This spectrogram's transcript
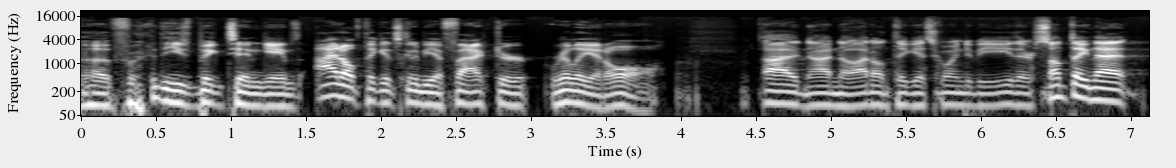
uh, for these Big Ten games. I don't think it's going to be a factor really at all. I, I know. I don't think it's going to be either. Something that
